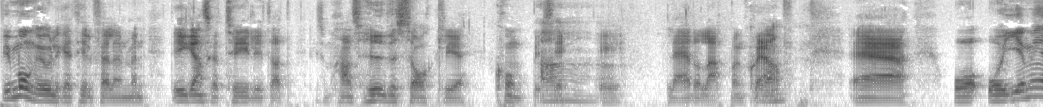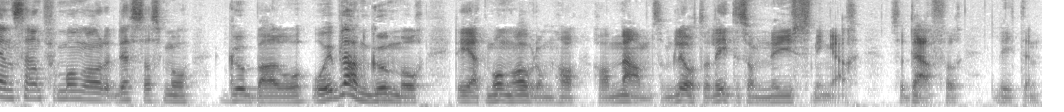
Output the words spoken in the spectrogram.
vid många olika tillfällen, men det är ganska tydligt att liksom, hans huvudsakliga kompis ah. är, är Läderlappen själv. Ja. Eh, och, och, gemensamt för många av dessa små gubbar och, och, ibland gummor, det är att många av dem har, har namn som låter lite som nysningar. Så därför, liten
